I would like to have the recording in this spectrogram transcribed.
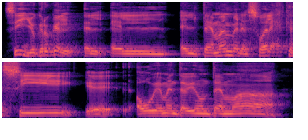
Sí, yo creo que el, el, el, tema en Venezuela es que sí, eh, obviamente ha habido un tema,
